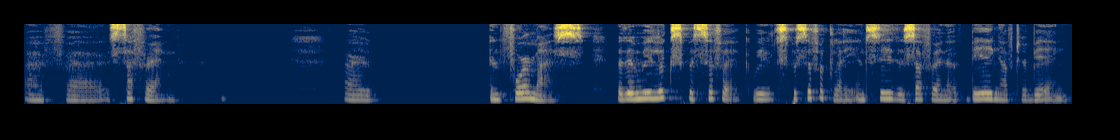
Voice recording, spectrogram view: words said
of uh, suffering are inform us but then we look specific, we specifically and see the suffering of being after being.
